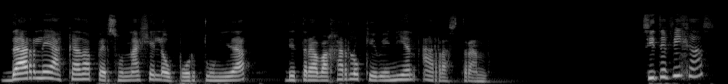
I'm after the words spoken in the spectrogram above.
Darle a cada personaje la oportunidad de trabajar lo que venían arrastrando. Si te fijas,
